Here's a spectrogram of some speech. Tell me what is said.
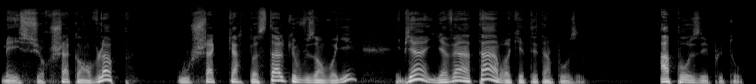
Mais sur chaque enveloppe ou chaque carte postale que vous envoyez, eh bien, il y avait un timbre qui était imposé. Apposé plutôt.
